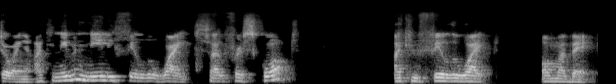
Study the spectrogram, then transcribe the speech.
doing it. I can even nearly feel the weight. So for a squat, I can feel the weight on my back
